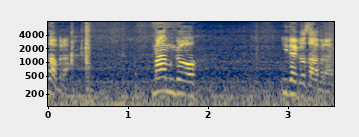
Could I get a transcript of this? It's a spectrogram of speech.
Dobra. Mam go. Idę go zabrać.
